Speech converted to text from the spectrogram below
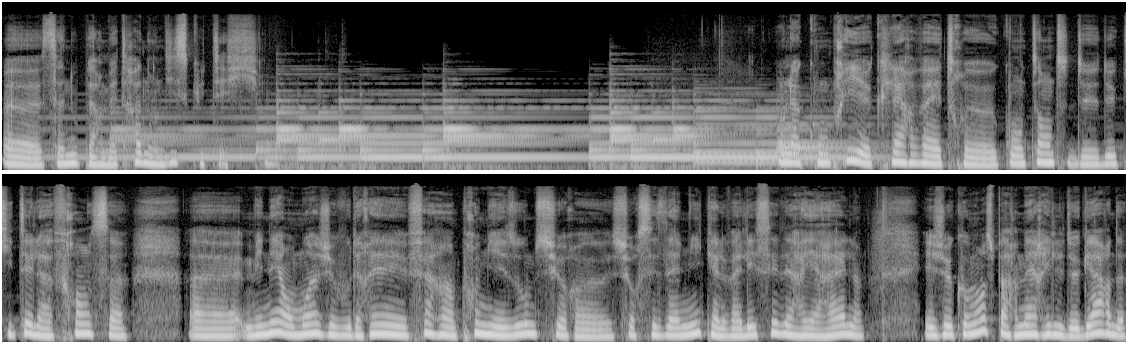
ça nous permettra d'en discuter. On l'a compris, Claire va être euh, contente de, quitter la France, euh, mais néanmoins, je voudrais faire un premier zoom sur, euh, sur ses amis qu'elle va laisser derrière elle. Et je commence par Mère Hildegarde.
